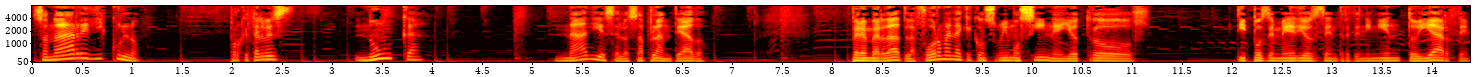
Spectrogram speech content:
Sonará ridículo, porque tal vez nunca nadie se los ha planteado. Pero en verdad, la forma en la que consumimos cine y otros tipos de medios de entretenimiento y arte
